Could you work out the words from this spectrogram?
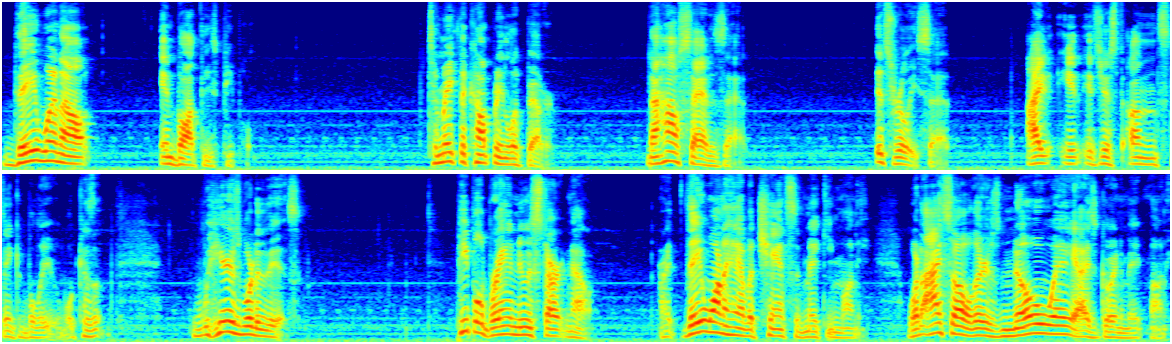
They went out and bought these people to make the company look better. Now, how sad is that? It's really sad. I it, it's just unstinking believable because here's what it is. People brand new starting out, right? They want to have a chance of making money. What I saw, there's no way I was going to make money.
